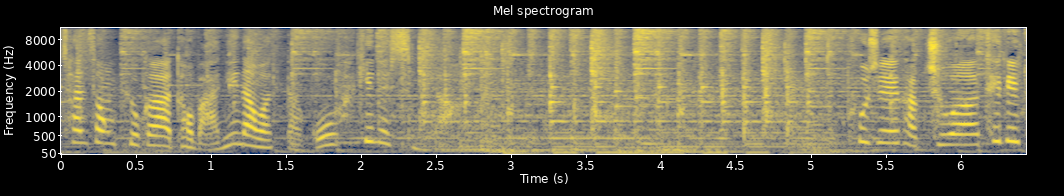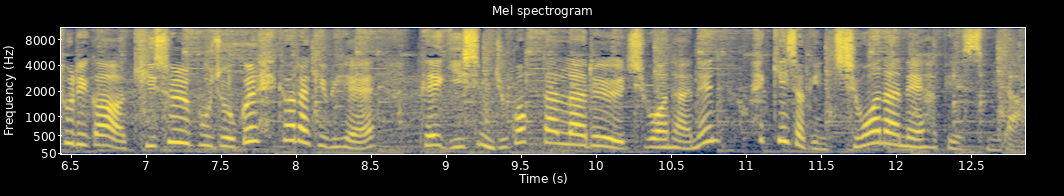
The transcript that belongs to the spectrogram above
찬성표가 더 많이 나왔다고 확인했습니다. 호주의 각 주와 territory가 기술 부족을 해결하기 위해 126억 달러를 지원하는 획기적인 지원안에 합의했습니다.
